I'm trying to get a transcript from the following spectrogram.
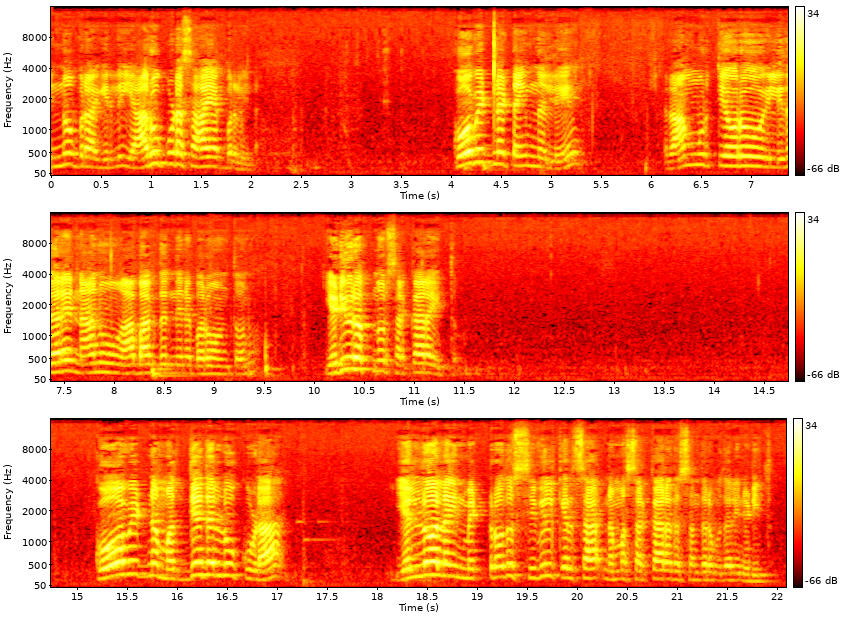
ಇನ್ನೊಬ್ಬರಾಗಿರ್ಲಿ ಯಾರೂ ಕೂಡ ಸಹಾಯಕ್ಕೆ ಬರಲಿಲ್ಲ. ಕೋವಿಡ್ನ ಟೈಮ್ನಲ್ಲಿ ರಾಮಮೂರ್ತಿ ಅವರು ಇಲ್ಲಿದ್ದಾರೆ, ನಾನು ಆ ಭಾಗದಿಂದನೇ ಬರುವಂತವನು ಯಡಿಯೂರಪ್ಪನವ್ರ ಸರ್ಕಾರ ಇತ್ತು. ಕೋವಿಡ್ನ ಮಧ್ಯದಲ್ಲೂ ಕೂಡ ಎಲ್ಲೋ ಲೈನ್ ಮೆಟ್ರೋದು ಸಿವಿಲ್ ಕೆಲಸ ನಮ್ಮ ಸರ್ಕಾರದ ಸಂದರ್ಭದಲ್ಲಿ ನಡೀತು.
